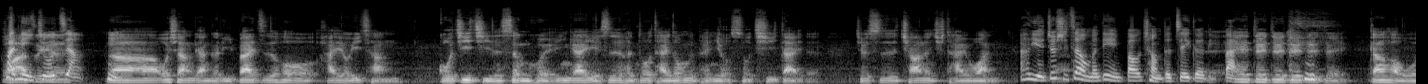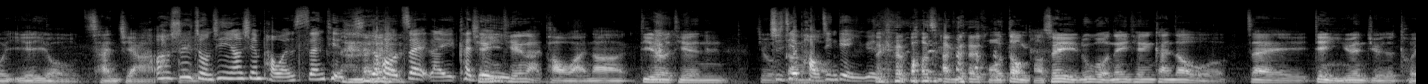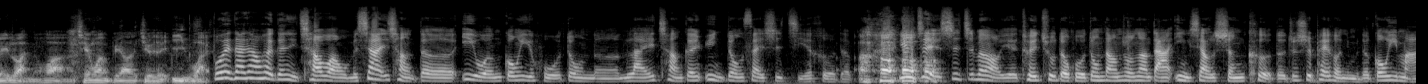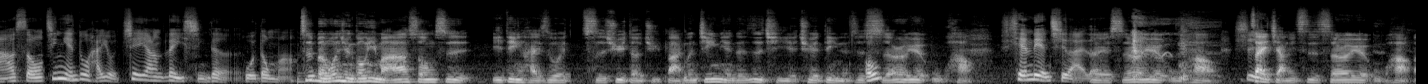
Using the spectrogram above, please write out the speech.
换你主讲。那我想两个礼拜之后还有一场国际级的盛会，应该也是很多台东的朋友所期待的，就是 Challenge Taiwan 啊，也就是在我们电影包场的这个礼拜。哎，对对对对对，刚好我也有参加哦，所以总经理要先跑完三天之后再来看电影。前一天来跑完啊，第二天。直接跑进电影院，这个包场的活动 啊，所以如果那一天看到我。在电影院觉得腿软的话，千万不要觉得意外。不会，大家会跟你敲完。我们下一场的译文公益活动呢，来一场跟运动赛事结合的吧，因为这也是资本老爷推出的活动当中让大家印象深刻的，就是配合你们的公益马拉松。今年度还有这样类型的活动吗？资本温泉公益马拉松是一定还是会持续的举办。我们今年的日期也确定了，是十二月五号。先连起来了。对，十二月五号，再讲一次，十二月五号。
